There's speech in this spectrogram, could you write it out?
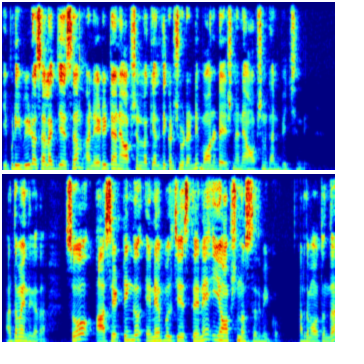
ఇప్పుడు ఈ వీడియో సెలెక్ట్ చేసాం అండ్ ఎడిట్ అనే ఆప్షన్లోకి వెళ్తే ఇక్కడ చూడండి మోనిటేషన్ అనే ఆప్షన్ కనిపించింది. అర్థమైంది కదా? సో ఆ సెట్టింగ్ ఎనేబుల్ చేస్తేనే ఈ ఆప్షన్ వస్తుంది మీకు. అర్థమవుతుందా?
